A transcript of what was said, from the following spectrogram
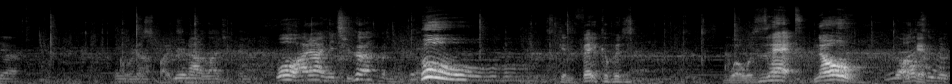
Yeah. You're not, the spikes. you're not a Logic fan. Whoa, how did I hit you? Damn. Oh! It's getting fake, but just. What was that? No. The Okay, ultimate.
